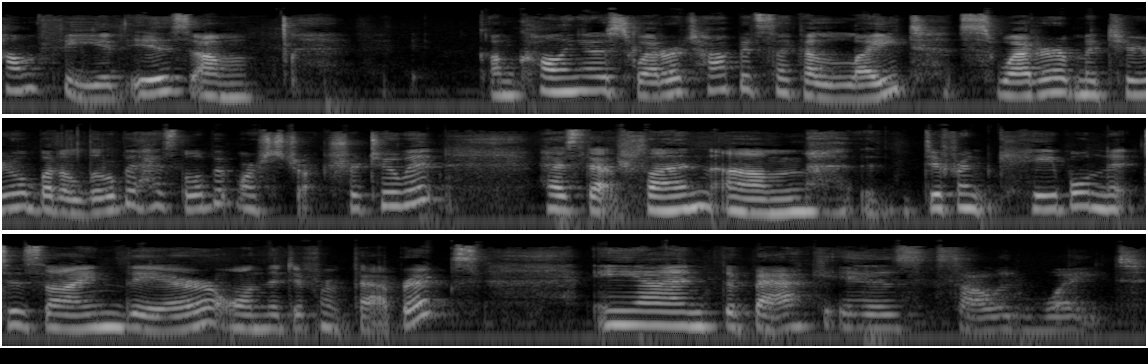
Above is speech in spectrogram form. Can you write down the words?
comfy. It is um I'm calling it a sweater top. It's like a light sweater material, but a little bit has a little bit more structure to it. Has that fun um, different cable knit design there on the different fabrics. And the back is solid white.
